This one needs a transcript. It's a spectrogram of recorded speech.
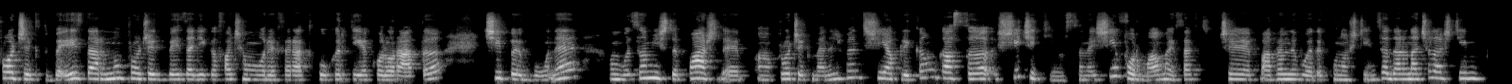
project-based, dar nu project-based, adică facem un referat cu hârtie colorată, ci pe bune, învățăm niște pași de uh, project management și aplicăm ca să și citim, să ne și informăm exact ce avem nevoie de cunoștințe, dar în același timp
